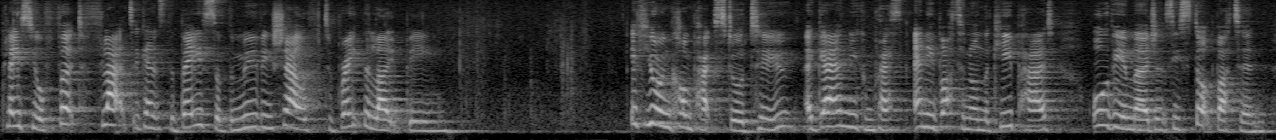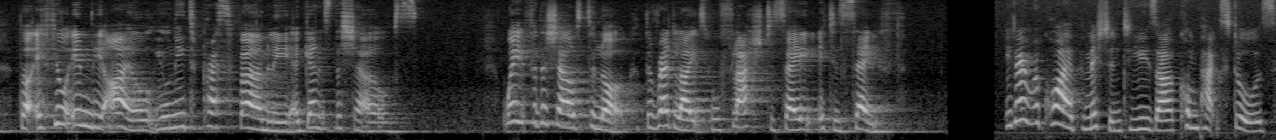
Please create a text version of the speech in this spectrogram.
place your foot flat against the base of the moving shelf to break the light beam. If you're in Compact Store 2, again you can press any button on the keypad or the emergency stop button, but if you're in the aisle, you'll need to press firmly against the shelves. Wait for the shelves to lock. The red lights will flash to say it is safe. You don't require permission to use our compact stores,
